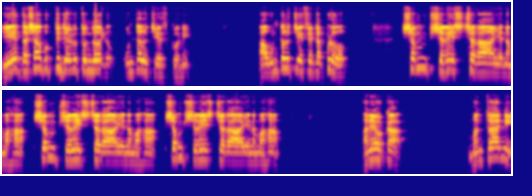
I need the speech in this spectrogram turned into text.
ఏ దశాభుక్తి జరుగుతుందో ఉంటలు చేసుకొని ఆ ఉంటలు చేసేటప్పుడు శం శనేశ్చరాయ నమ శం శనేశ్చరాయ నమ శం శనేశ్చరాయ నమ అనే ఒక మంత్రాన్ని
